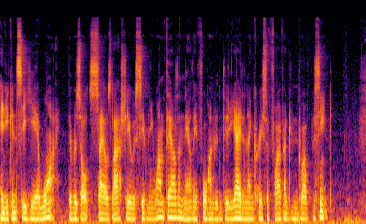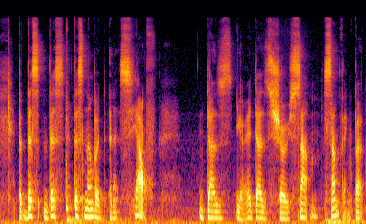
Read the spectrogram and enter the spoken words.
and you can see here why the results sales last year was 71,000, now they're 438, an increase of 512%. But this this this number in itself does you know it does show some something, but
